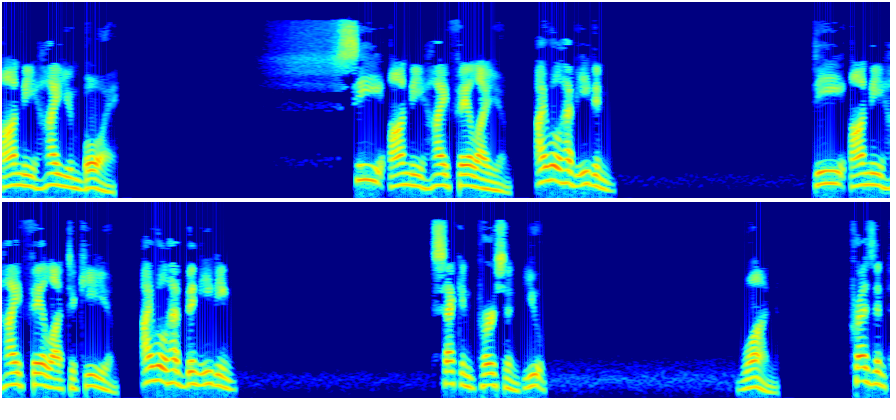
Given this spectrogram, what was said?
Ani hayum boy C. Ani hai felayum. I will have eaten D. Ani hai fela takiyum. I will have been eating Second person you 1. Present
